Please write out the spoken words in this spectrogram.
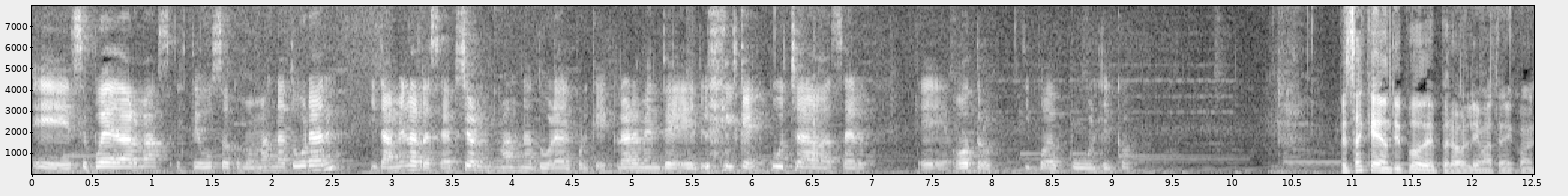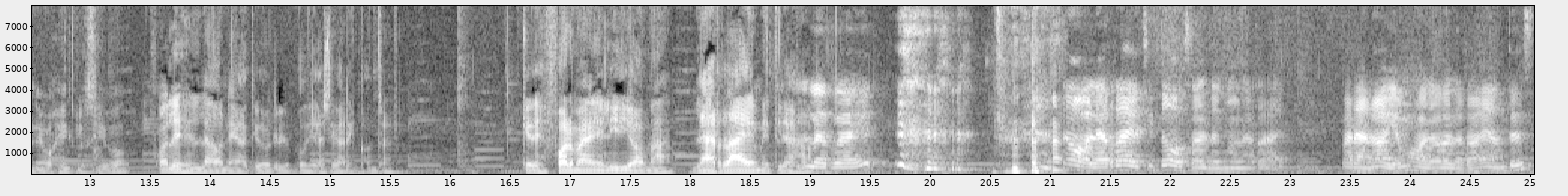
eh, se puede dar más este uso como más natural y también la recepción más natural, porque claramente el, el que escucha va a ser eh, otro tipo de público. ¿Pensás que hay un tipo de problema también con el lenguaje inclusivo? ¿Cuál es el lado negativo que le podrías llegar a encontrar? Que deforman el idioma. La RAE me tiras. ¿La RAE? no, la RAE, sí, todos saltan con la RAE. Para, ¿no? ¿Habíamos hablado de la RAE antes?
